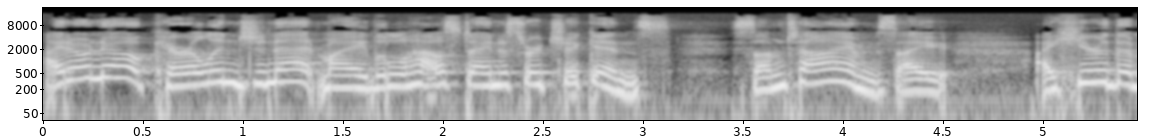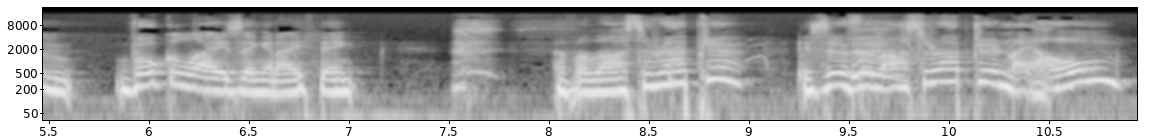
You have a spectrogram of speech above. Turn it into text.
I don't know. Carol and Jeanette, my little house dinosaur chickens. Sometimes I I hear them vocalizing and I think, a velociraptor? Is there a velociraptor in my home?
